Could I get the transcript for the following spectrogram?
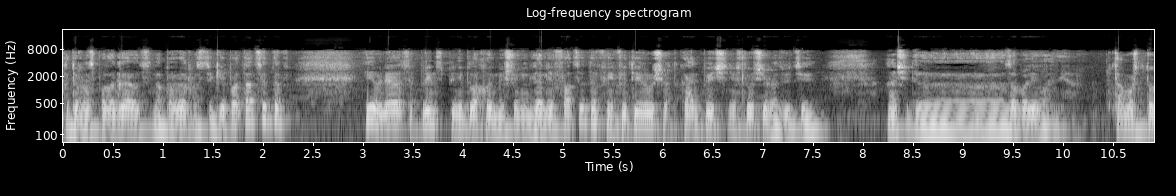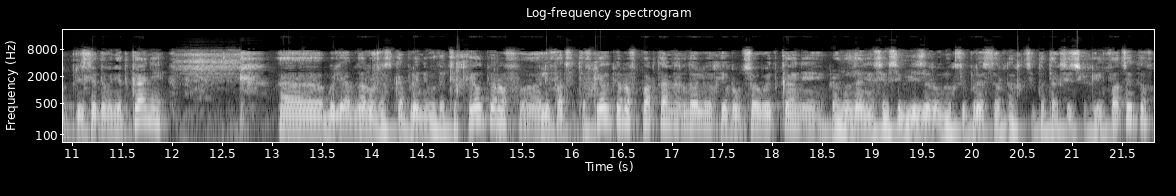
которые располагаются на поверхности гепатоцитов и являются, в принципе, неплохой мишенью для лимфоцитов, инфильтрирующих ткань печени в случае развития значит, э, заболевания. Потому что тут при исследовании тканей были обнаружены скопления вот этих хелперов, э, лимфоцитов-хелперов в портальных долях и рубцовой ткани, преобладание сенсибилизированных супрессорных цитотоксических лимфоцитов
